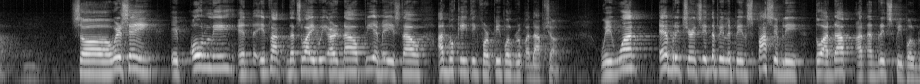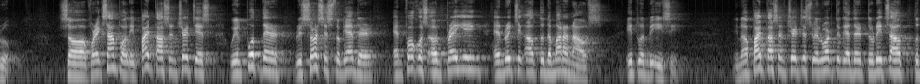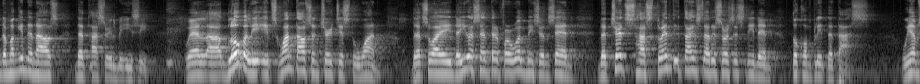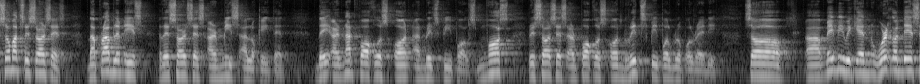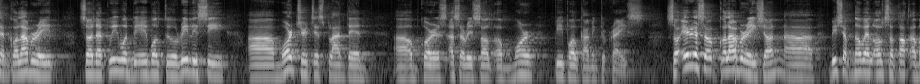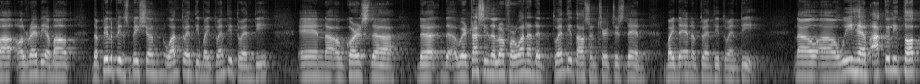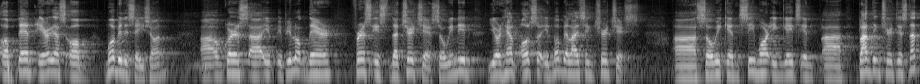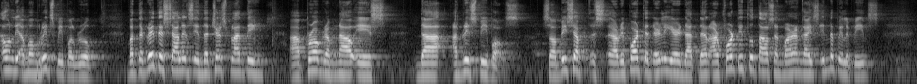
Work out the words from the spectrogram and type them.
So we're saying if only, and in fact, that's why we are now, PMA is now advocating for people group adoption. We want every church in the Philippines possibly to adopt an unreached people group. So, for example, if 5,000 churches will put their resources together and focus on praying and reaching out to the Maranaos, it would be easy. You know, 5,000 churches will work together to reach out to the Maguindanaos, the task will be easy. Well, uh, globally, it's 1,000 churches to one. That's why the U.S. Center for World Mission said the church has 20 times the resources needed to complete the task. We have so much resources. The problem is resources are misallocated. They are not focused on unreached peoples. Most resources are focused on rich people group already. So uh, maybe we can work on this and collaborate so that we would be able to really see uh, more churches planted, uh, of course, as a result of more people coming to Christ. So areas of collaboration, uh, Bishop Noel also talked about already about the Philippines Vision 120 by 2020, and uh, of course the, the, the we're trusting the Lord for 120,000 churches then by the end of 2020. Now uh, we have actually thought of 10 areas of mobilization. Uh, of course, uh, if, if you look there, first is the churches. So we need your help also in mobilizing churches. Uh, so we can see more engaged in uh, planting churches, not only among rich people group, but the greatest challenge in the church planting uh, program now is the unreached peoples. So Bishop uh, reported earlier that there are 42,000 barangays in the Philippines.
